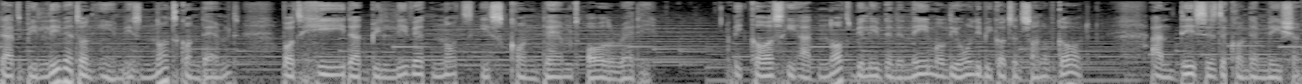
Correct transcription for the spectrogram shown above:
that believeth on him is not condemned, but he that believeth not is condemned already, because he had not believed in the name of the only begotten Son of God. And this is the condemnation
